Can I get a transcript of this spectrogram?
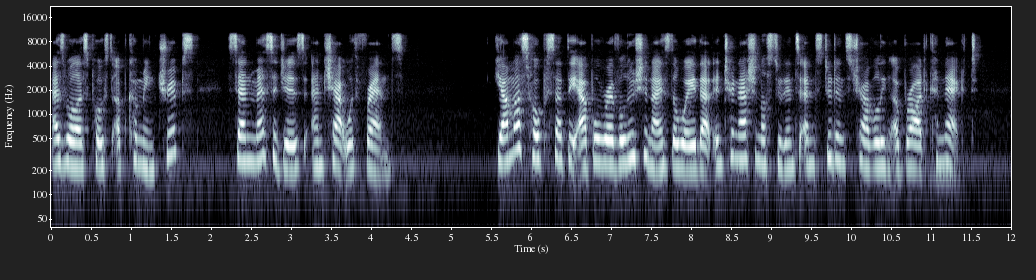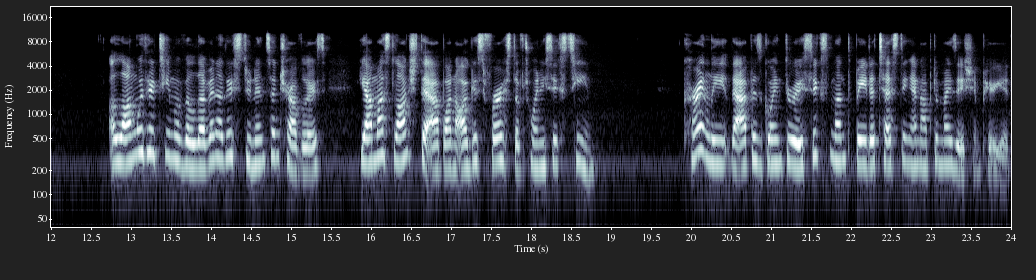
as well as post upcoming trips, send messages, and chat with friends. Llamas hopes that the app will revolutionize the way that international students and students traveling abroad connect. Along with her team of 11 other students and travelers, Llamas launched the app on August 1st of 2016. Currently, the app is going through a 6-month beta testing and optimization period.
